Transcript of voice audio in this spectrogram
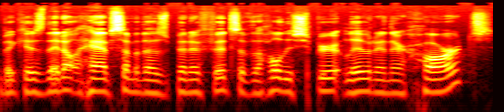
because they don't have some of those benefits of the Holy Spirit living in their hearts.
